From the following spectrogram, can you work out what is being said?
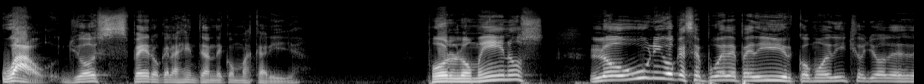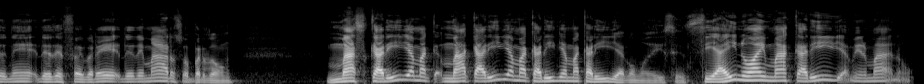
wow, yo espero que la gente ande con mascarilla. Por lo menos lo único que se puede pedir, como he dicho yo desde, desde febrero, desde marzo, perdón, mascarilla, mascarilla, mascarilla, mascarilla, como dicen. Si ahí no hay mascarilla, mi hermano.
